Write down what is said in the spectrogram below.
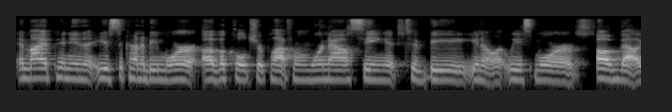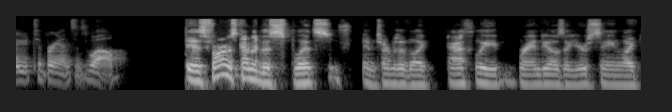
in my opinion, it used to kind of be more of a culture platform. We're now seeing it to be, you know, at least more of value to brands as well. As far as kind of the splits in terms of like athlete brand deals that you're seeing, like,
